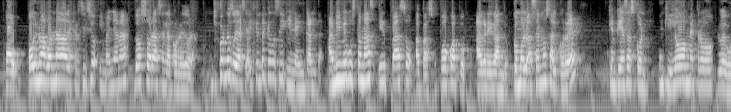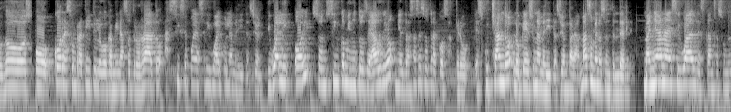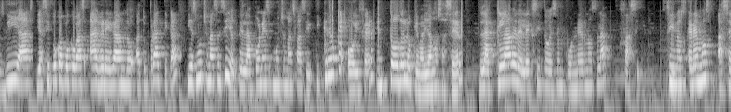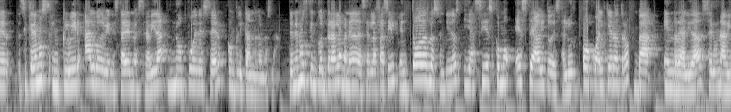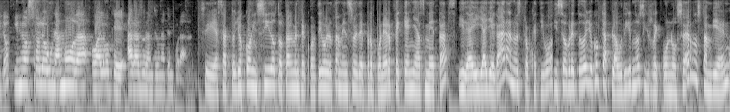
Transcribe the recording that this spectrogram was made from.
O hoy no hago nada de ejercicio y mañana dos horas en la corredora. Yo no soy así, hay gente que es así y me encanta. A mí me gusta más ir paso a paso, poco a poco, agregando. Como lo hacemos al correr, que empiezas con un kilómetro, luego dos, o corres un ratito y luego caminas otro rato. Así se puede hacer igual con la meditación. Igual y hoy son cinco minutos de audio mientras haces otra cosa, pero escuchando lo que es una meditación para más o menos entenderle. Mañana es igual, descansas unos días y así poco a poco vas agregando a tu práctica y es mucho más sencillo, te la pones mucho más fácil. Y creo que hoy, Fer, en todo lo que vayamos a hacer, la clave del éxito es en ponérnosla fácil si nos queremos hacer, si queremos incluir algo de bienestar en nuestra vida, no puede ser complicándonosla. Tenemos que encontrar la manera de hacerla fácil en todos los sentidos y así es como este hábito de salud o cualquier otro va en realidad ser un hábito y no solo una moda o algo que hagas durante una temporada. Sí, exacto. Yo coincido totalmente contigo. Yo también soy de proponer pequeñas metas y de ahí ya llegar a nuestro objetivo. Y sobre todo, yo creo que aplaudirnos y reconocernos también.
